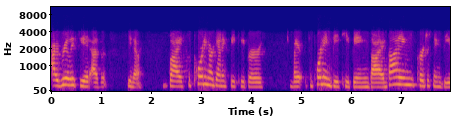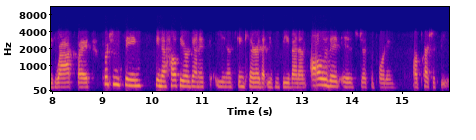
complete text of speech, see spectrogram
I really see it as a, you know, by supporting organic beekeepers, by supporting beekeeping, by buying, purchasing beeswax, by purchasing you know, healthy organic, you know, skincare that uses bee venom. All of it is just supporting our precious bees.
